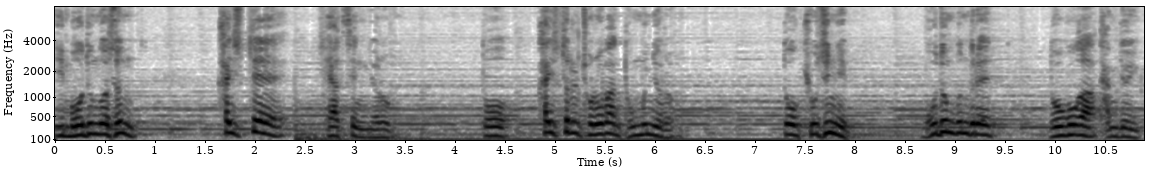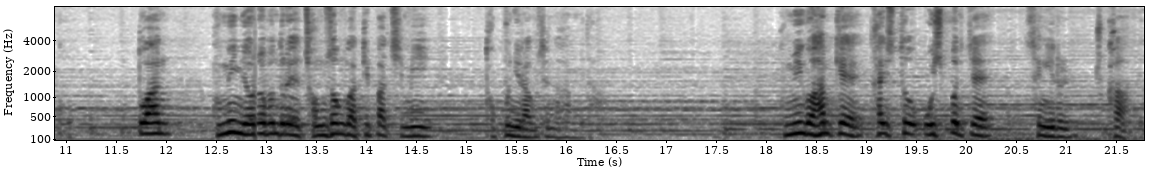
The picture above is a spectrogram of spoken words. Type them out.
이 모든 것은 카이스트의 재학생 여러분, 또 카이스트를 졸업한 동문 여러분, 또 교수님, 모든 분들의 노고가 담겨 있고 또한 국민 여러분들의 정성과 뒷받침이 덕분이라고 생각합니다. 국민과 함께 카이스트 50번째 생일을 축하합니다.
